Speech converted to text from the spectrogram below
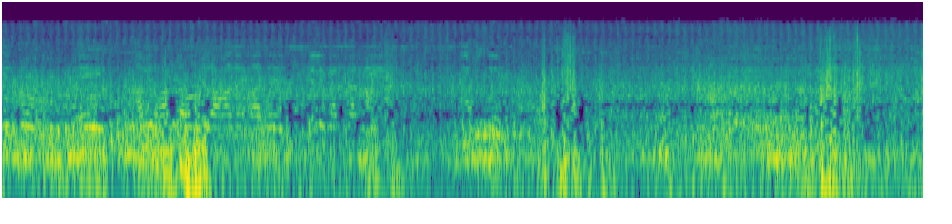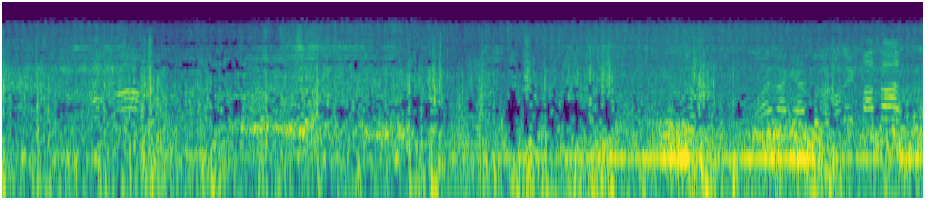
কিন্তু এই আমির হামজা হসুর আমাদের মাঝে হেলিকপ্টার নিয়ে আসছে। Hasan.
